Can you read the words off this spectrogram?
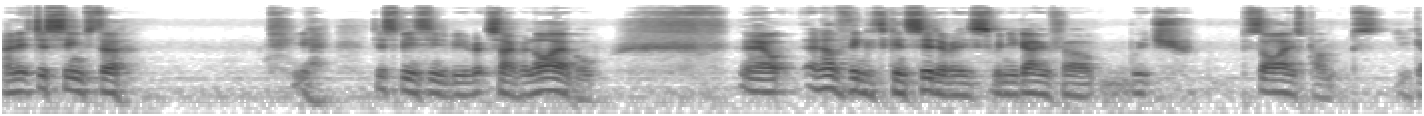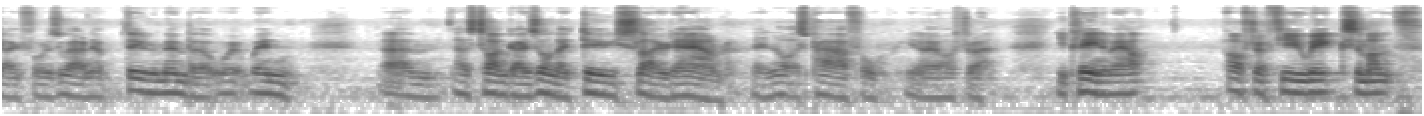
and it just seems to yeah just seems to be so reliable. Now, another thing to consider is when you're going for which size pumps you go for as well. Now, do remember that when um, as time goes on, they do slow down. They're not as powerful. You know, after a, you clean them out, after a few weeks, a month,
